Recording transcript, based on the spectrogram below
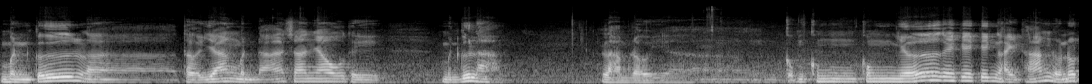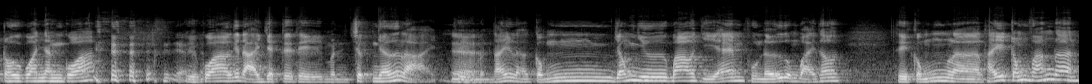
mình cứ là thời gian mình đã xa nhau thì mình cứ làm. Làm rồi à, cũng không không nhớ cái cái cái ngày tháng rồi nó trôi qua nhanh quá. Thì qua cái đại dịch thì, thì mình sực nhớ lại. Thì Dạ. mình thấy là cũng giống như bao chị em phụ nữ cũng vậy thôi. Thì cũng là thấy trống vắng đó anh.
